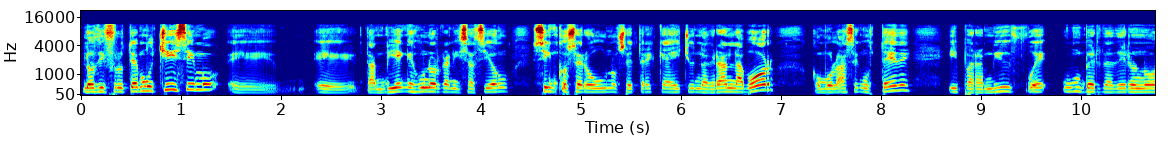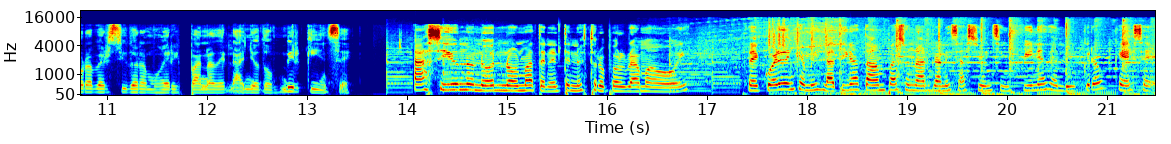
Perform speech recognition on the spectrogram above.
Los disfruté muchísimo. Eh, eh, también es una organización 501C3 que ha hecho una gran labor, como lo hacen ustedes, y para mí fue un verdadero honor haber sido la mujer hispana del año 2015. Ha sido un honor, Norma, tenerte en nuestro programa hoy. Recuerden que Miss Latina Tampa es una organización sin fines de lucro que se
